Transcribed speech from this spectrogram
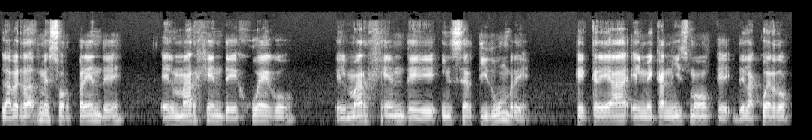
la verdad me sorprende el margen de juego, el margen de incertidumbre que crea el mecanismo del acuerdo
